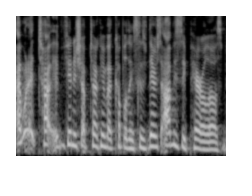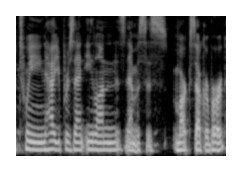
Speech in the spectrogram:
I want to finish up talking about a couple things because there's obviously parallels between how you present Elon and his nemesis Mark Zuckerberg.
